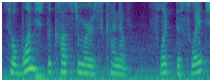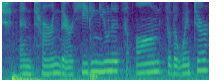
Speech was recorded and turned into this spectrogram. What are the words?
So once the customers kind of flick the switch and turn their heating units on for the winter,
